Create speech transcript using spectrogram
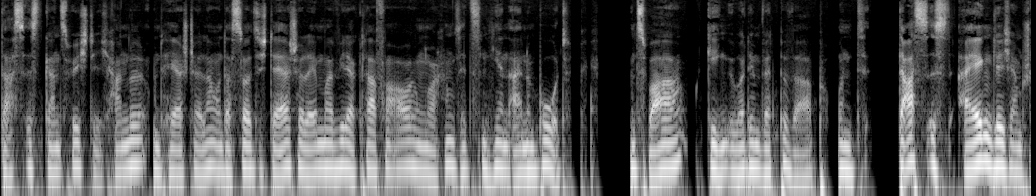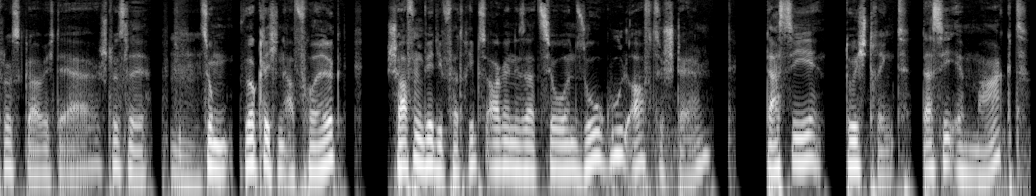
das ist ganz wichtig. Handel und Hersteller, und das soll sich der Hersteller immer wieder klar vor Augen machen, sitzen hier in einem Boot. Und zwar gegenüber dem Wettbewerb. Und das ist eigentlich am Schluss, glaube ich, der Schlüssel mhm. zum wirklichen Erfolg. Schaffen wir die Vertriebsorganisation so gut aufzustellen, dass sie durchdringt, dass sie im Markt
